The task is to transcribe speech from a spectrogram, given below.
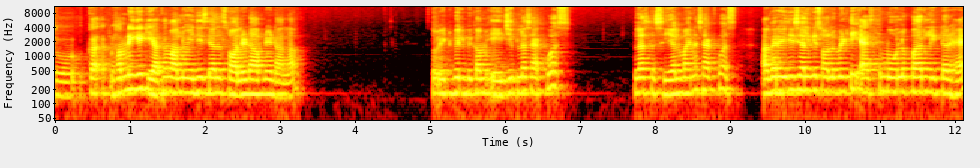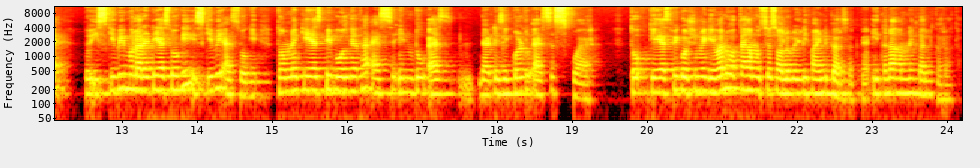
तो हमने ये किया था, मान लो ए जी सी एल सॉलिड आपने डाला तो it will become A G plus aqueous plus C L minus aqueous अगर एजीसीएल की solubility S mole per litre है तो इसकी भी मोलारिटी एस होगी, इसकी भी एस होगी। तो हमने के एस पी बोल दिया था S into S that is equal to S square तो के एस पी क्वेश्चन में गिवन होता है, हम उससे सॉल्युबिलिटी फाइंड कर सकते हैं। इतना हमने कल करा था।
